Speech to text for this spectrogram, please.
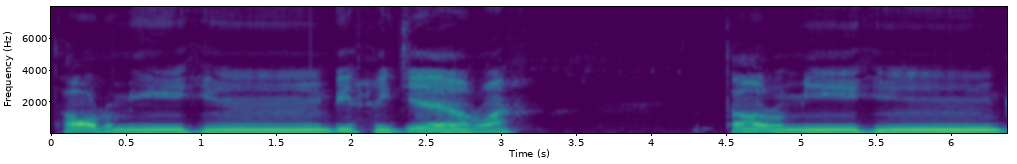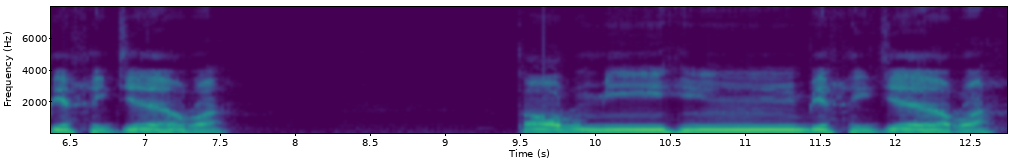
ترمیهم بحجاره. ترمیهم بحجاره. ترمیهم بحجاره.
